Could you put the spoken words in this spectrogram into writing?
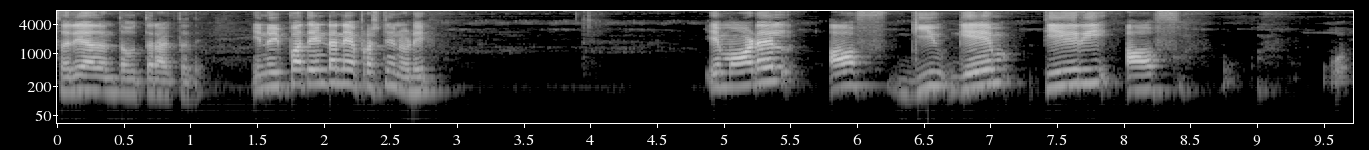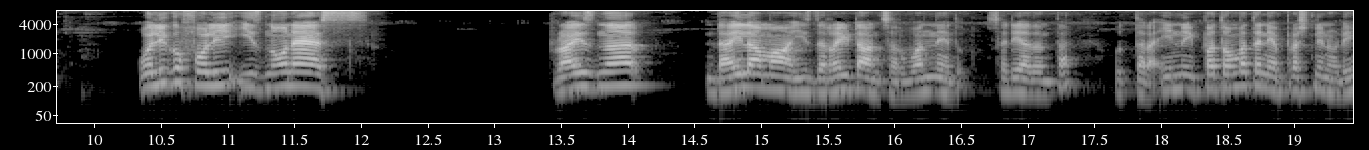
ಸರಿಯಾದಂಥ ಉತ್ತರ ಆಗ್ತದೆ. ಇನ್ನು ಇಪ್ಪತ್ತೆಂಟನೇ ಪ್ರಶ್ನೆ ನೋಡಿ. A model of give game theory of oligopoly is known as prisoner dilemma is the right answer ಒಂದನೇದು ಸರಿಯಾದಂಥ ಉತ್ತರ. ಇನ್ನು ಇಪ್ಪತ್ತೊಂಬತ್ತನೇ ಪ್ರಶ್ನೆ ನೋಡಿ.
